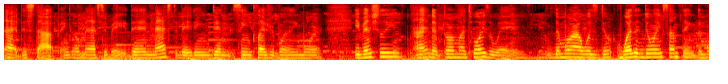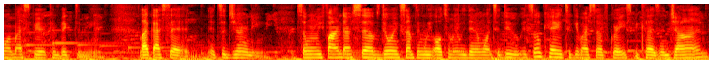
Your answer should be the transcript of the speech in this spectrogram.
I had to stop and go masturbate. Then masturbating didn't seem pleasurable anymore. Eventually, I ended up throwing my toys away. The more I was do- wasn't doing something, the more my spirit convicted me. Like I said, it's a journey. So when we find ourselves doing something we ultimately didn't want to do, it's okay to give ourselves grace because in John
